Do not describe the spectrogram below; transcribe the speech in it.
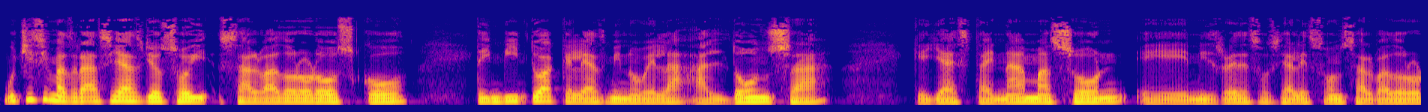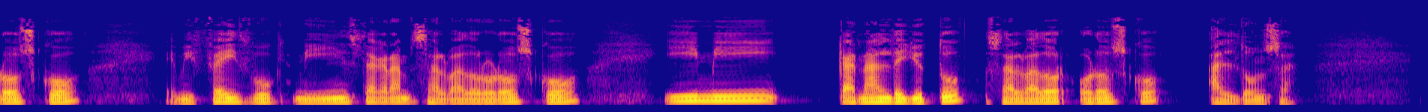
Muchísimas gracias, yo soy Salvador Orozco, te invito a que leas mi novela Aldonza, que ya está en Amazon, eh, mis redes sociales son Salvador Orozco, en mi Facebook, mi Instagram Salvador Orozco y mi canal de YouTube Salvador Orozco Aldonza.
